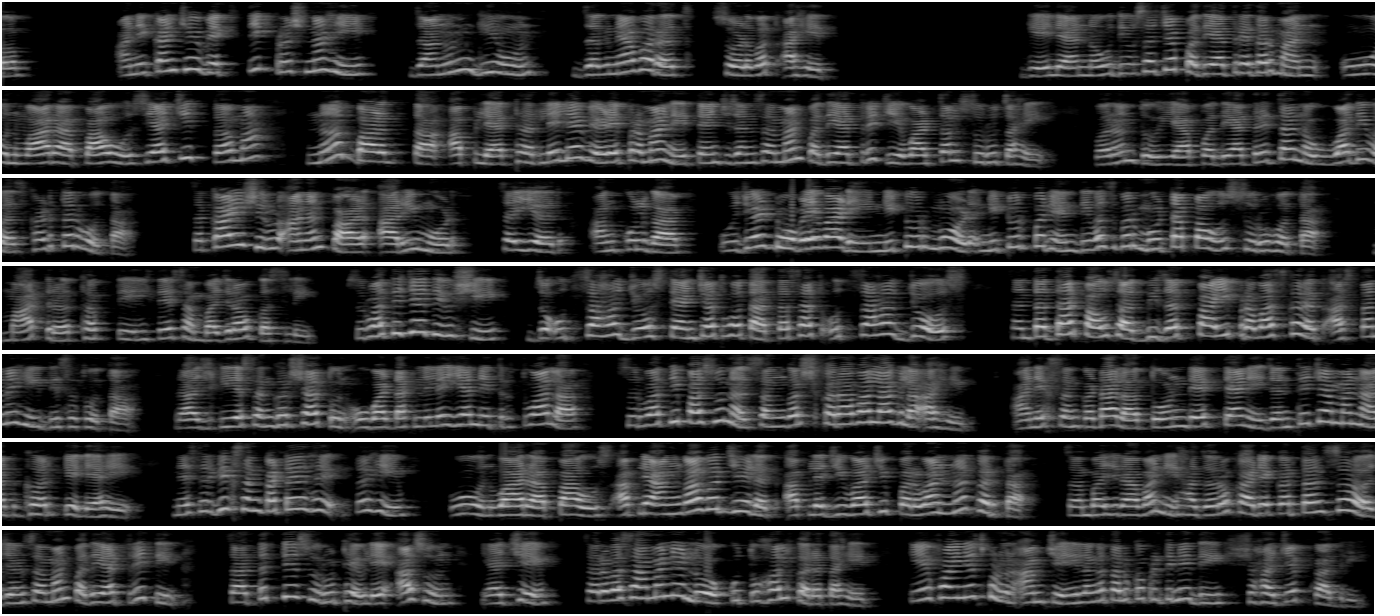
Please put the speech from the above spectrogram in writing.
अनेकांचे वैयक्तिक प्रश्नही जाणून घेऊन जगण्यावरच सोडवत आहेत. गेल्या नऊ दिवसाच्या पदयात्रेदरम्यान ऊन वारा पाऊस याची तमा न बाळगता आपल्या ठरलेल्या वेळेप्रमाणे त्यांची जनसन्मान पदयात्रेची वाटचाल सुरूच आहे. परंतु या पदयात्रेचा नववा दिवस खडतर होता. सकाळी शिरूर आनंदपाळ आरीमोड सय्यद अंकुलगाव उजेड ढोबळेवाडी निटूर मोड निटूरपर्यंत दिवसभर मोठा पाऊस सुरू होता. मात्र थकतील ते संभाजीराव कसले? सुरुवातीच्या दिवशी जो उत्साह जोश त्यांच्यात होता तसाच उत्साह जोश संततधार पावसात भिजत पायी प्रवास करत असतानाही दिसत होता. राजकीय संघर्षातून उभा टाकलेल्या या नेतृत्वाला सुरुवातीपासूनच संघर्ष करावा लागला आहे. अनेक संकटाला तोंड देत त्याने जनतेच्या मनात घर केले आहे. नैसर्गिक संकटातही ऊन वारा पाऊस आपल्या अंगावर झेलत आपल्या जीवाची पर्वा न करता संभाजीरावांनी हजारो कार्यकर्त्यांसह जनसमान पदयात्रेतील सातत्य सुरू ठेवले असून याचे सर्वसामान्य लोक कुतूहल करत आहेत. के फाय आमचे निलंगा तालुका प्रतिनिधी शहाजेब कादरी.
